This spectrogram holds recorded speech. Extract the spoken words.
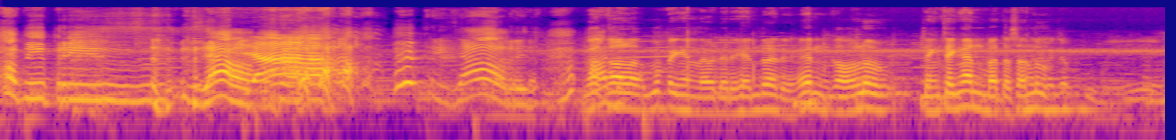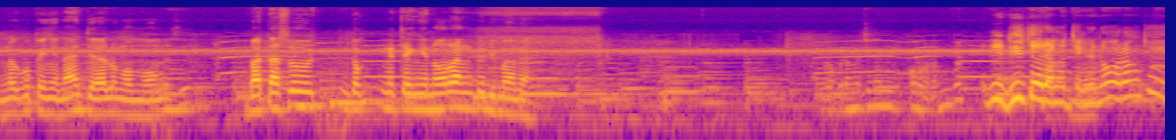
Habib Rizal Ya. Rizal Rizal Nggak kalau gue pengen tahu dari Hendra deh Hen kalau lu ceng-cengan batasan lu Nggak gue pengen aja lu ngomong Batas lu untuk ngecengin orang tuh di mana? Gak pernah ngecengin orang gua. ini dia jarang ngecengin orang cuy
